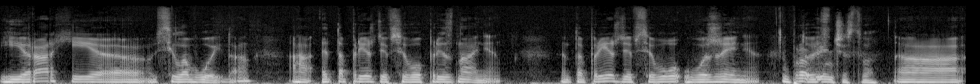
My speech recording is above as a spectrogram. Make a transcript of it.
иерархии э, силовой, да, а это прежде всего признание, это прежде всего уважение. Управленчество. есть, а,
